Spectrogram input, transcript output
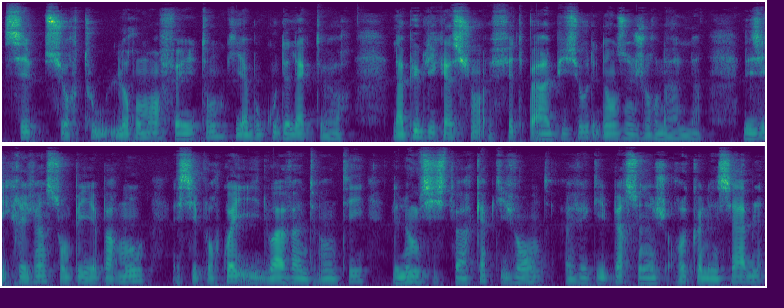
C'est surtout le roman feuilleton qui a beaucoup de lecteurs. La publication est faite par épisode dans un journal. Les écrivains sont payés par mot et c'est pourquoi ils doivent inventer de longues histoires captivantes avec des personnages reconnaissables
